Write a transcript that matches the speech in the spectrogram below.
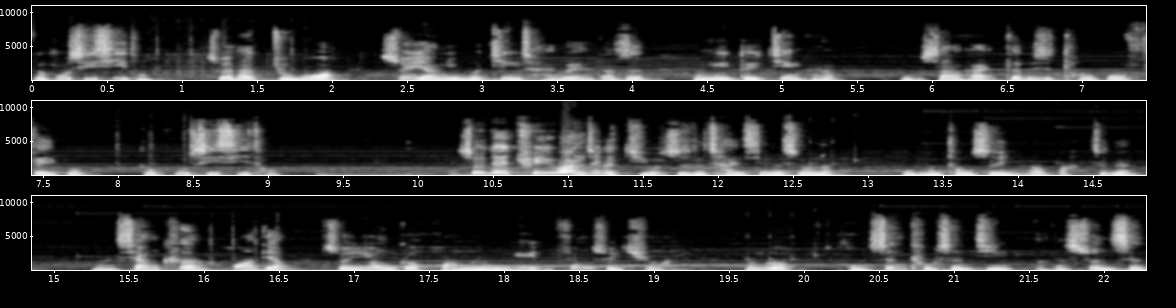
跟呼吸系统，所以它主卧虽然有个进财位，但是容易对健康有伤害，特别是头部、肺部跟呼吸系统。所以在催旺这个九子的财星的时候呢，我们同时也要把这个呃相克化掉，所以用个黄龙玉的风水球啊，通过火生土生金，把它顺生。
